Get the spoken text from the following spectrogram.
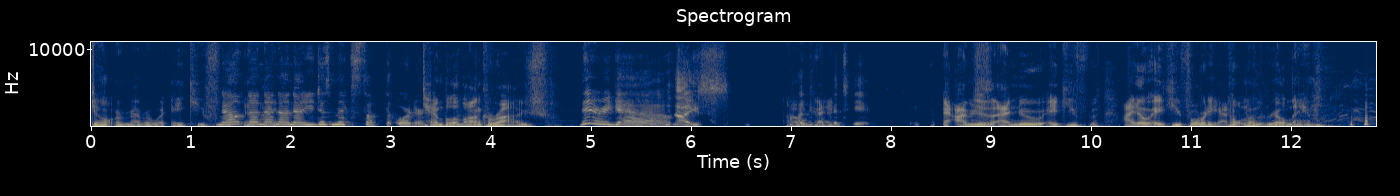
don't remember what AQ40. No, no, no, I- no, no. You just mixed up the order. Temple of Ahn'Qiraj. There we go. Nice. Oh, I'll give Okay, it to you. I'm just I knew AQ. I know AQ40. I don't know the real name.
